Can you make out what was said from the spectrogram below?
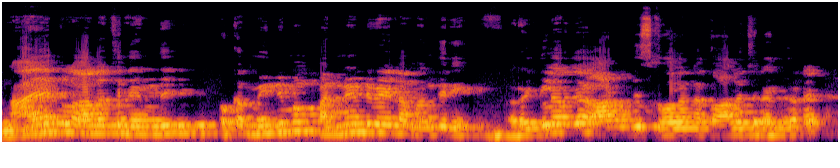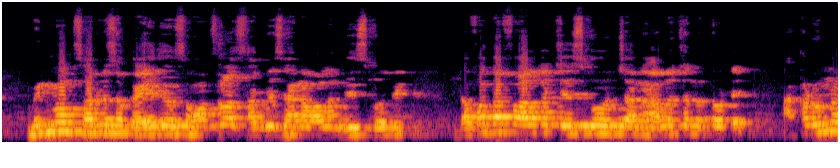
నాయకుల ఆలోచన ఏంది? ఒక మినిమం పన్నెండు వేల మందిని రెగ్యులర్గా ఆర్డర్ తీసుకోవాలన్న ఒక ఆలోచన. ఎందుకంటే మినిమం సర్వీస్ ఒక ఐదు సంవత్సరాల సర్వీస్ అయిన వాళ్ళని తీసుకొని దఫాదఫాలుగా చేసుకోవచ్చు అనే ఆలోచనతోటి అక్కడ ఉన్న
